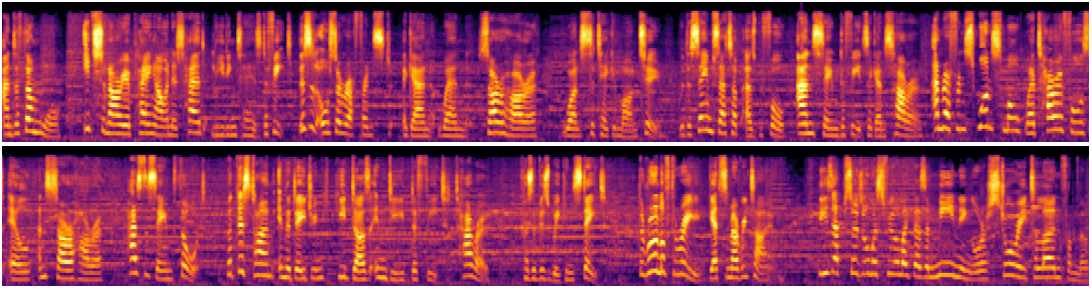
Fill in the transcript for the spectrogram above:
and a thumb war, each scenario playing out in his head leading to his defeat. This is also referenced again when Saruhara wants to take him on too, with the same setup as before, and same defeats against Taro, and reference once more where Taro falls ill and Saruhara has the same thought. But this time, in the daydream, he does indeed defeat Taro, because of his weakened state. The rule of three gets him every time. These episodes almost feel like there's a meaning or a story to learn from them.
